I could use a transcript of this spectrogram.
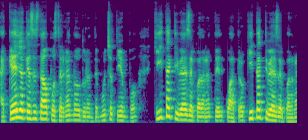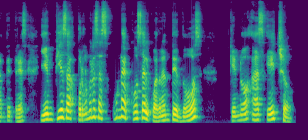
Aquello que has estado postergando durante mucho tiempo, quita actividades del cuadrante 4, quita actividades del cuadrante 3 y empieza, por lo menos haz una cosa del cuadrante 2 que no has hecho.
